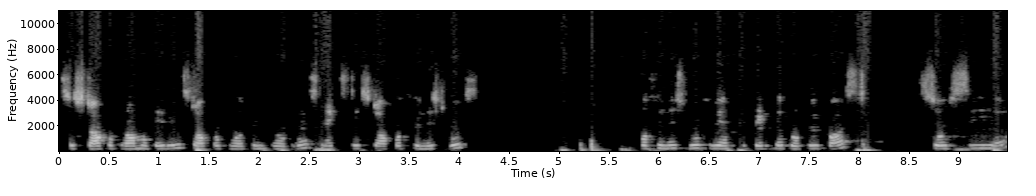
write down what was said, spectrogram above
So stock of raw materials, stock of work in progress. Next is stock of finished goods. For finished goods, we have to take the total cost. So see here,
